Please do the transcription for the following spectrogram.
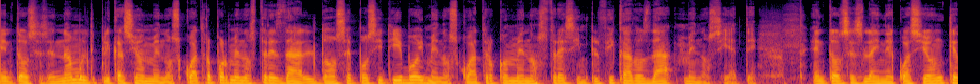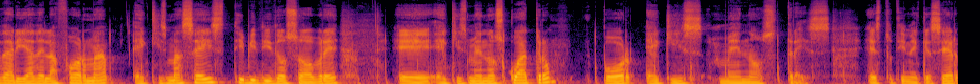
Entonces, en una multiplicación, menos 4 por menos 3 da el 12 positivo y menos 4 con menos 3 simplificados da menos 7. Entonces, la inecuación quedaría de la forma x más 6 dividido sobre eh, x menos 4 por x menos 3. Esto tiene que ser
